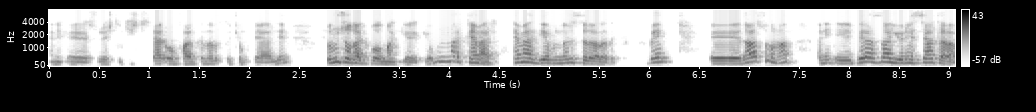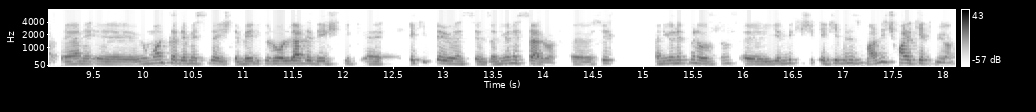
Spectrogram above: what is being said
Hani e, süreçte kişisel o farkındalık da çok değerli. Sonuç odaklı olmak gerekiyor. Bunlar temel. Temel diye bunları sıraladık. Ve e, daha sonra hani e, biraz daha yönetsel tarafta yani e, Ünvan Kademesi de işte belli rollerde değişiklik e, ekip de yönetseniz hani yönetsel rol. E, siz hani yönetmen olursunuz e, 20 kişilik ekibiniz vardı hiç fark etmiyor.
